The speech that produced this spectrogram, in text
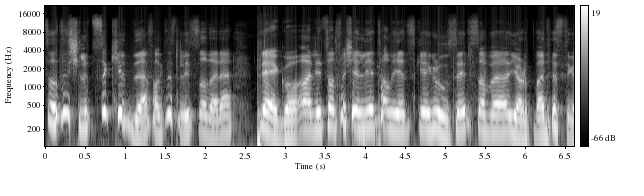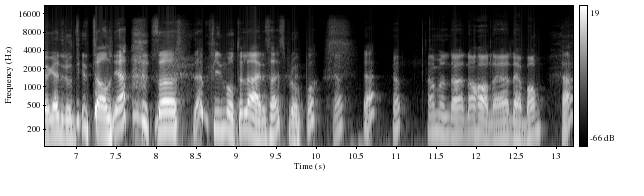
Så til slutt så kunne jeg faktisk litt sånn derre prego ah, Litt sånn forskjellige italienske gloser som uh, hjalp meg neste gang jeg dro til Italia. Så det er en fin måte å lære seg språk på. Ja, men da, da har det det, barn. Ja.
